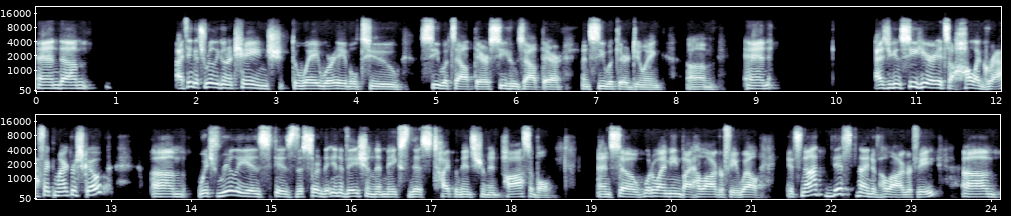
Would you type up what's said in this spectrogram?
And um, I think it's really going to change the way we're able to see what's out there, see who's out there, and see what they're doing. Um, and as you can see here, it's a holographic microscope, um, which really is, is the sort of the innovation that makes this type of instrument possible. And so what do I mean by holography? Well, it's not this kind of holography. Um,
